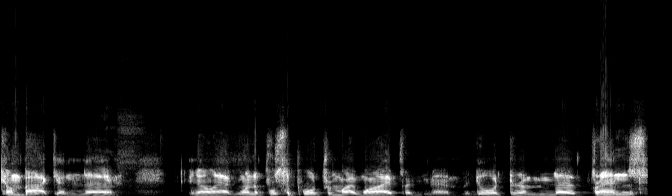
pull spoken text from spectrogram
come back. And uh, yes. You know, I had wonderful support from my wife and uh, daughter and uh, friends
